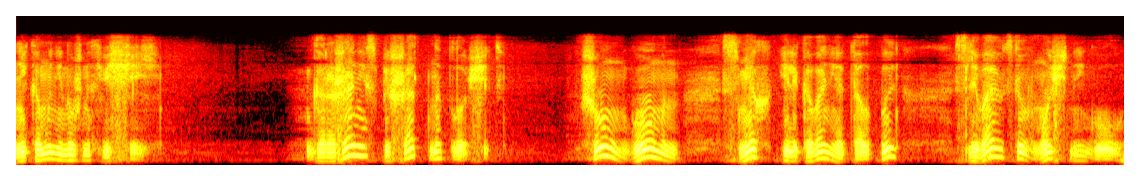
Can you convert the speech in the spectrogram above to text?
никому не нужных вещей. Горожане спешат на площадь. Шум, гомон, смех и ликование толпы сливаются в мощный гул.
